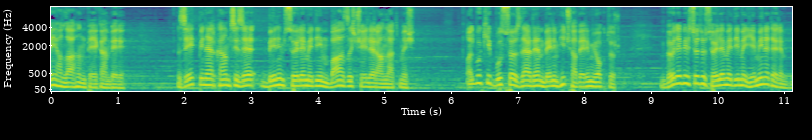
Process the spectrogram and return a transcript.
Ey Allah'ın peygamberi! Zeyd bin Erkam size benim söylemediğim bazı şeyler anlatmış. Halbuki bu sözlerden benim hiç haberim yoktur.'' Böyle bir sözü söylemediğime yemin ederim.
